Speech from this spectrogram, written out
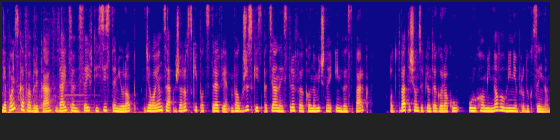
Japońska fabryka Daicel Safety System Europe, działająca w żarowskiej podstrefie Wałbrzyskiej Specjalnej Strefy Ekonomicznej Invest Park, od 2005 roku uruchomi nową linię produkcyjną.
